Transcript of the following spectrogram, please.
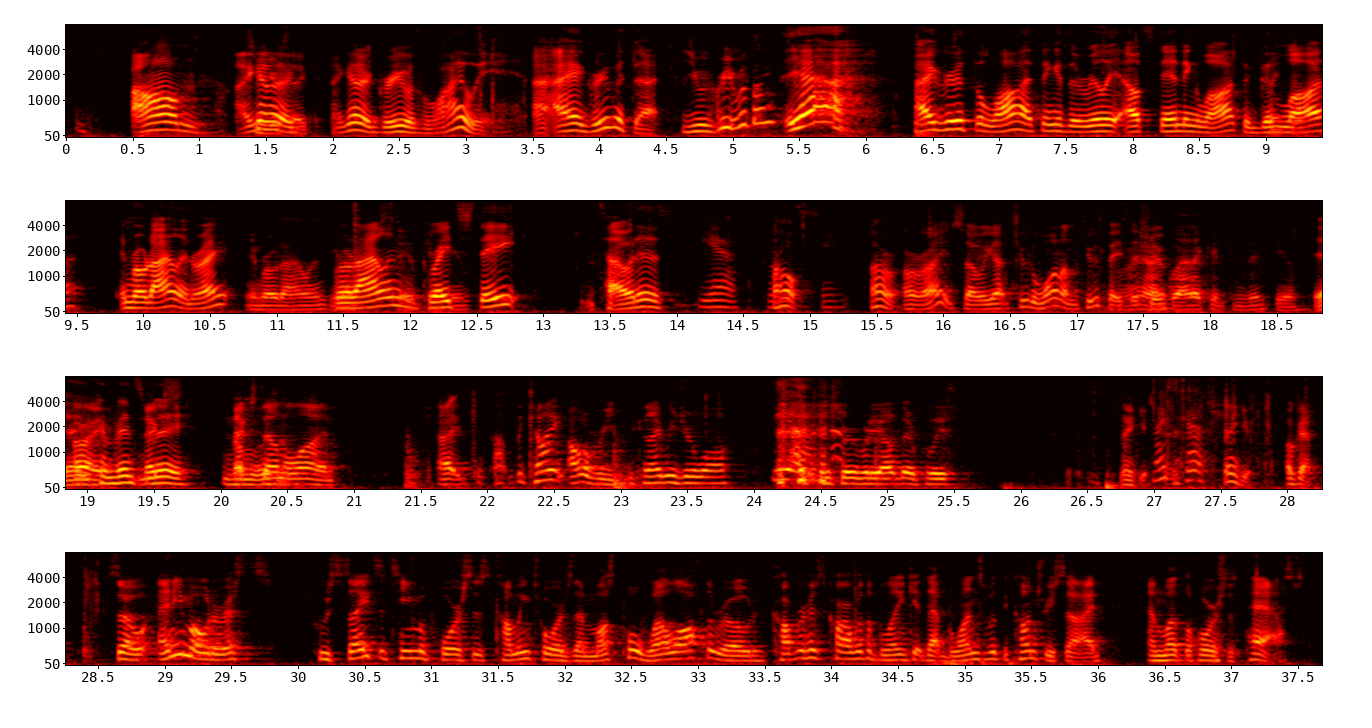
Um, I To your gotta, sake. I gotta agree with Wiley. I, I agree with that. You agree with them? Yeah, I agree with the law. I think it's a really outstanding law. It's a good law in Rhode Island, right? In Rhode Island. Rhode yeah, Island, state of great champions. state. That's how it is. Yeah, great Oh. state. Oh, all right. So we got two to one on the toothpaste All right, issue. I'm glad I could convince you. Yeah, All you right, convinced next, me. Next down the line. Uh, can, can I? I'll read. Can I read your law? Yeah. Just for everybody out there, please. Thank you. Nice catch. Thank you. Okay. So any motorists who sights a team of horses coming towards them must pull well off the road, cover his car with a blanket that blends with the countryside, and let the horses pass.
